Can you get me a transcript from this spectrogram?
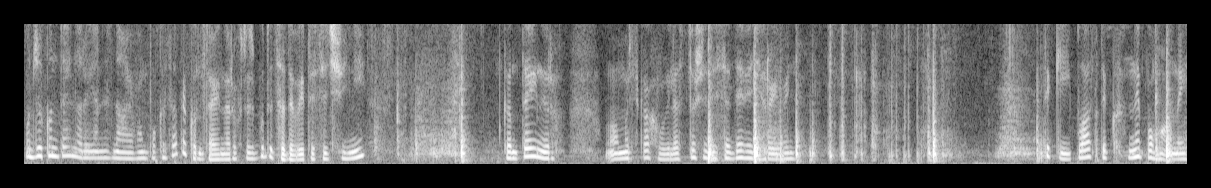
Отже, контейнери, я не знаю, вам показати контейнери? Хтось буде це дивитися чи ні? Контейнер морська хвиля 169 гривень. Такий пластик непоганий,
